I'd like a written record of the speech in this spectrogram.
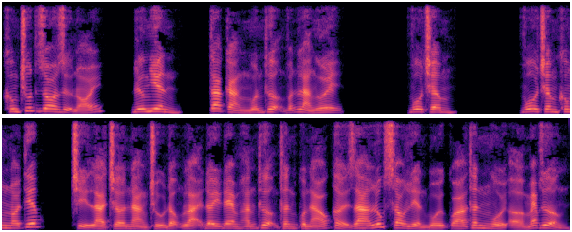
không chút do dự nói, đương nhiên, ta càng muốn thượng vẫn là ngươi. Vô châm. Vô châm không nói tiếp, chỉ là chờ nàng chủ động lại đây đem hắn thượng thân quần áo cởi ra lúc sau liền bối quá thân ngồi ở mép giường.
